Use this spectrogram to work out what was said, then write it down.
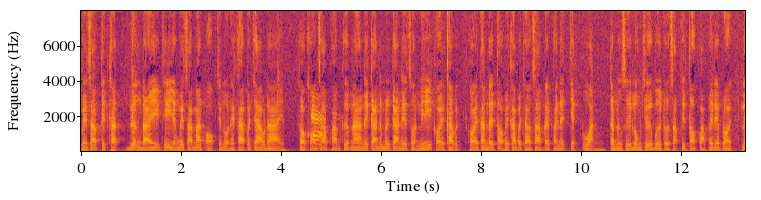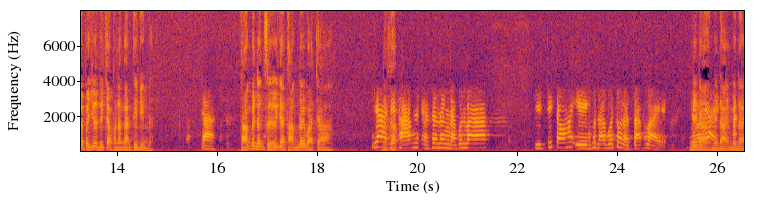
ไม่ทราบติดขัดเรื่องใดที่ยังไม่สามารถออกโฉนดให้ข้าพเจ้าได้ ก็ขอทราบความคืบหน้าในการดำเนินการในส่วนนี้ ขอให้ข้าพขอให้ท่านได้ตอบให้ข้าพเจ้าทราบได้ภายใน 7 วันทำหนังสือลงชื่อเบอร์โทรศัพท์ติดต่อกลับให้เรียบร้อย แล้วไปยื่นที่เจ้าพนักงานที่ดินเลยจ้าถามเป็นหนังสืออย่าถามด้วยวาจาย่านะคไปรับถามเนี่ยเท่านึงนะเพิ่นว่าสิติดต่อมาเองเพิ่นเอาเบอร์โทรศัพท์ไว้ไม่ได้เออไม่ได้ไม่ได้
